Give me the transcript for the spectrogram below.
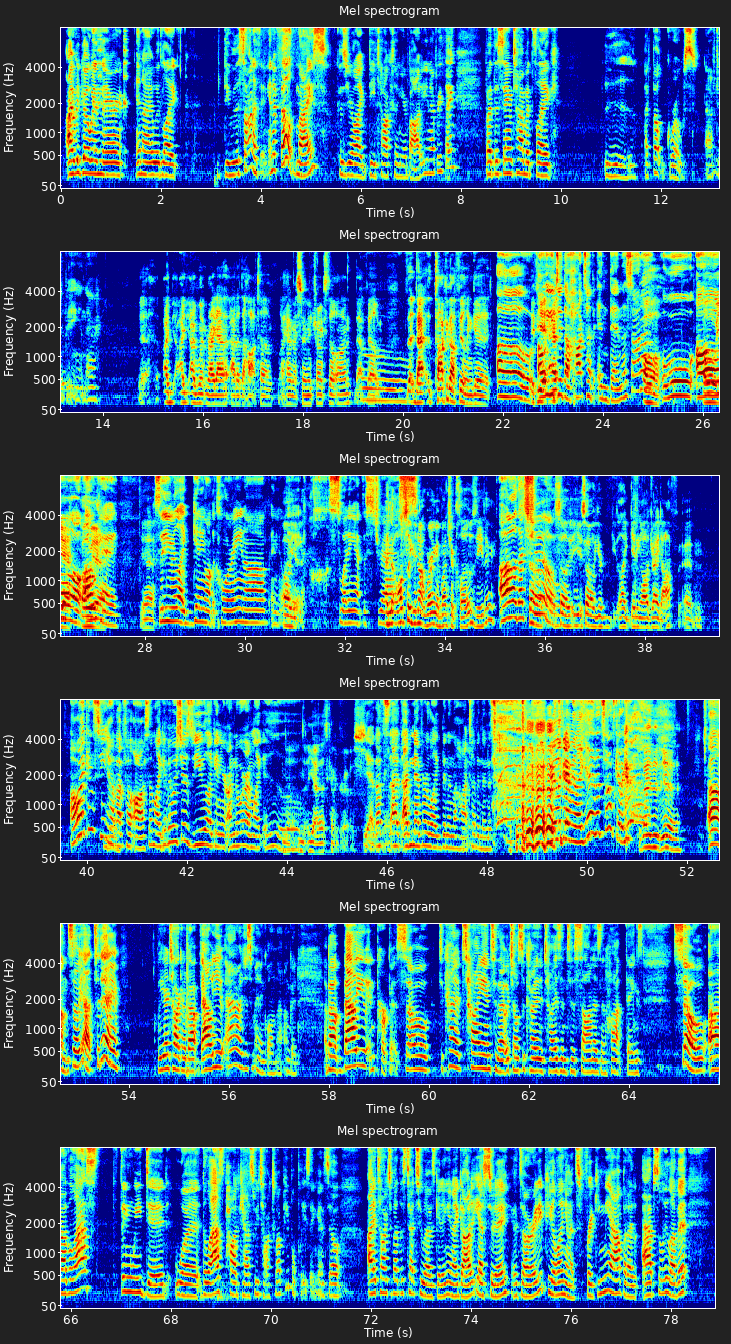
I would go in there and I would like do the sauna thing, and it felt nice because you're like detoxing your body and everything. But at the same time, it's like, ugh, I felt gross after being in there. Yeah, I, I, I went right out, out of the hot tub. I had my swimming trunks still on. That felt that, that talk about feeling good. Oh, If you oh, you had- did the hot tub and then the sauna. Oh. oh, oh, Oh, yeah. Oh, oh, yeah. okay. Yeah, So you were like getting all the chlorine off, and you're Oh, like yeah. Sweating at the stress. and also you're not wearing a bunch of clothes either. Oh, that's so, true. So you- so you're like getting all dried off and oh, I can see how that felt awesome. Like if it was just you, like in your underwear, I'm like, ew. no, no, yeah, that's kind of gross. Yeah, that's Yeah. I, I've never like been in the hot tub and then it's. you're looking at me like, yeah, that sounds kind of gross. Yeah. Um, so yeah, today we are talking about value. Ah, I just my ankle on that. I'm good. About value and purpose. So to kind of tie into that, which also kind of ties into saunas and hot things. So uh, the last thing we did was the last podcast we talked about people pleasing, and so I talked about this tattoo I was getting, and I got it yesterday. It's already peeling, and it's freaking me out, but I absolutely love it.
